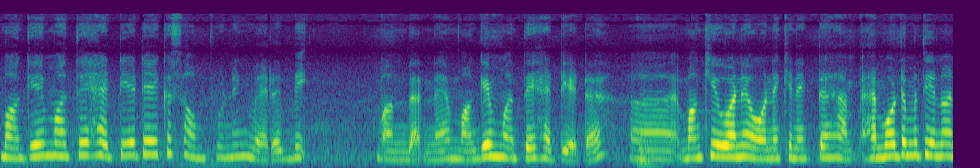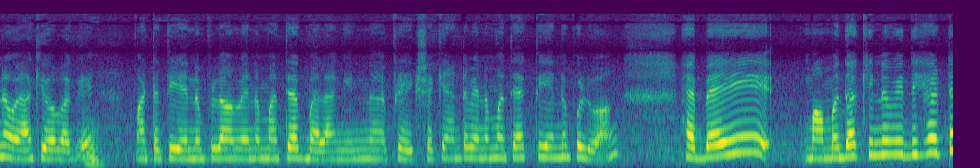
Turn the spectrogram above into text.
මගේ මතේ හැටියට ඒක සම්පූර්ණයෙන් වැරදි. මන් දන්නේ මගේ මතේ හැටියට. මං කියවනේ ඕන කෙනෙක්ට හැම- හැමෝටම තියෙනවනේ ඔයා කිව්වා වගේ. මට තියෙන්න පුළුවන් වෙන මතයක් බලන් ඉන්න ප්‍රේක්ෂකයන්ට වෙන මතයක් තියෙන්න පුළුවන්. හැබැයි මම දකින විදිහට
